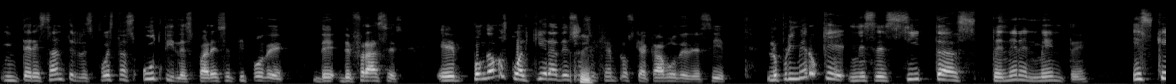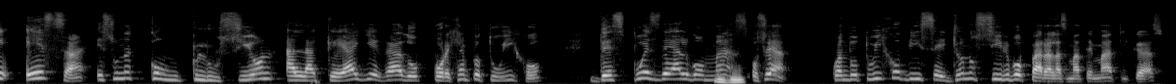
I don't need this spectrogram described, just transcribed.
interesantes, respuestas útiles para ese tipo de frases. Eh, pongamos cualquiera de esos ejemplos que acabo de decir. Lo primero que necesitas tener en mente es que esa es una conclusión a la que ha llegado, por ejemplo, tu hijo, después de algo más. O sea, cuando tu hijo dice, yo no sirvo para las matemáticas,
